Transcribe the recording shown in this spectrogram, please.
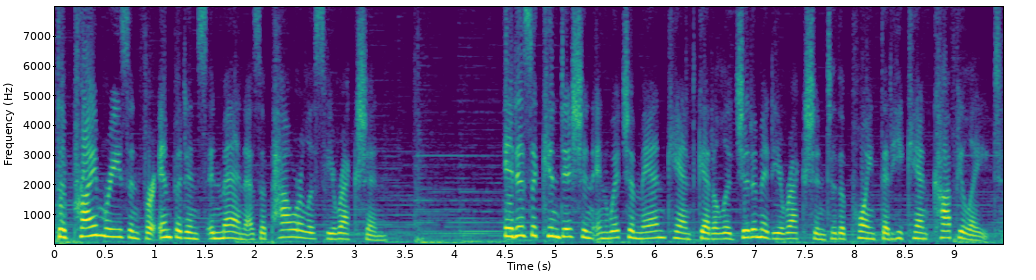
The prime reason for impotence in men is a powerless erection. It is a condition in which a man can't get a legitimate erection to the point that he can't copulate.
